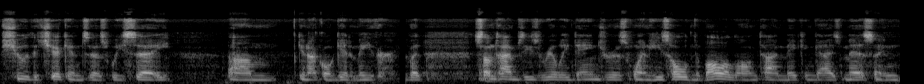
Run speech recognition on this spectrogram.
shoe the chickens, as we say, um, you're not going to get him either. But sometimes he's really dangerous when he's holding the ball a long time, making guys miss and,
